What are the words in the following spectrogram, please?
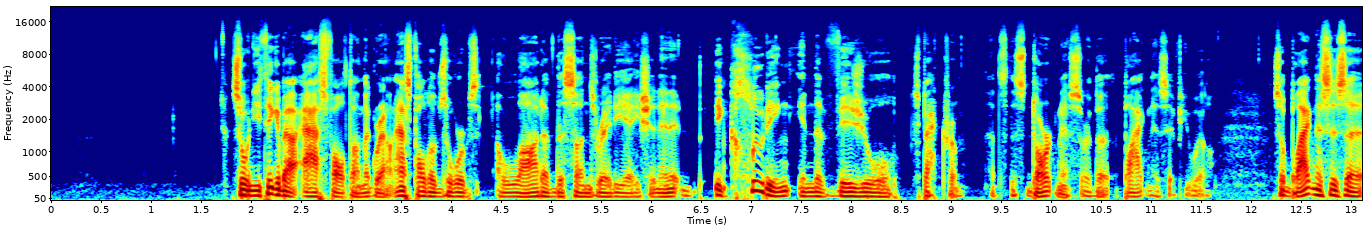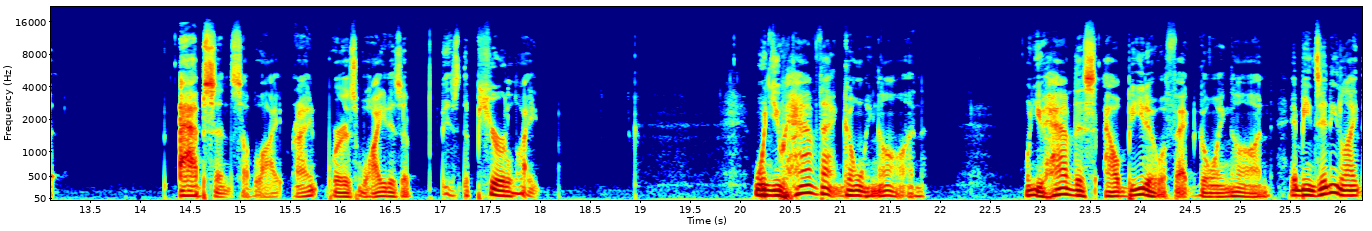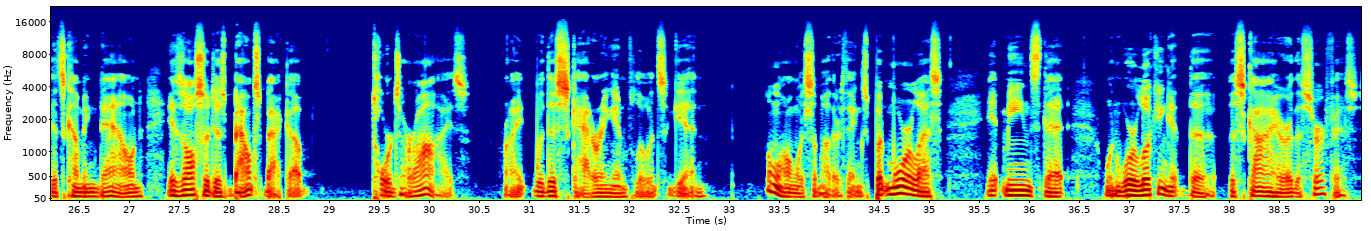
So when you think about asphalt on the ground, asphalt absorbs a lot of the sun's radiation, and it, including in the visual spectrum. That's this darkness or the blackness, if you will. So blackness is a absence of light, right? Whereas white is a is the pure light. When you have that going on, when you have this albedo effect going on, it means any light that's coming down is also just bounced back up towards our eyes, right? With this scattering influence again, along with some other things. But more or less, it means that when we're looking at the, the sky or the surface,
